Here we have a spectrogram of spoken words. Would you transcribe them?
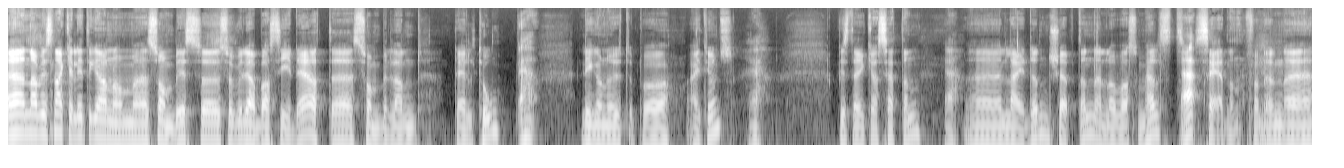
Uh, når vi snakker litt grann om zombies, så, så vil jeg bare si det at Zombieland del 2 Ja. ligger nå ute på iTunes. Ja. Hvis dere ikke har sett den, Ja. lei den, kjøp den, eller hva som helst. Se den. For den, eh,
